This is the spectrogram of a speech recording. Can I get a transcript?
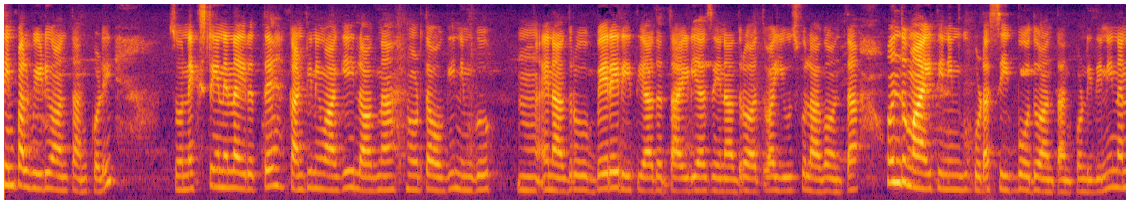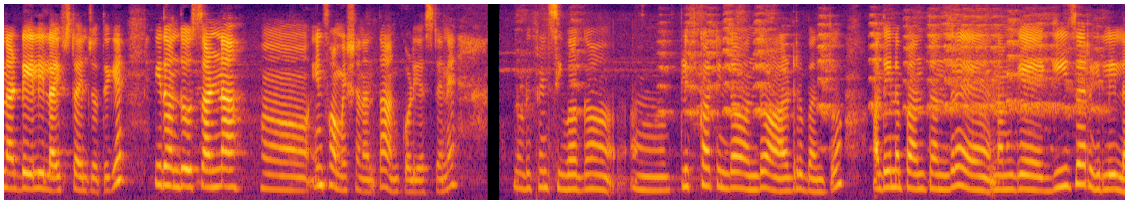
ಸಿಂಪಲ್ ವಿಡಿಯೋ ಅಂತ ಅಂದ್ಕೊಳ್ಳಿ ಸೊ ನೆಕ್ಸ್ಟ್ ಏನೆಲ್ಲ ಇರುತ್ತೆ? ಕಂಟಿನ್ಯೂ ಆಗಿ ಲಾಗ್ನ ನೋಡ್ತಾ ಹೋಗಿ. ನಿಮಗೂ ಏನಾದರೂ ಬೇರೆ ರೀತಿಯಾದಂಥ ಐಡಿಯಾಸ್ ಏನಾದರೂ ಅಥವಾ ಯೂಸ್ಫುಲ್ ಆಗೋ ಅಂಥ ಒಂದು ಮಾಹಿತಿ ನಿಮಗೂ ಕೂಡ ಸಿಗ್ಬೋದು ಅಂತ ಅಂದ್ಕೊಂಡಿದ್ದೀನಿ ನನ್ನ ಡೈಲಿ ಲೈಫ್ ಸ್ಟೈಲ್ ಜೊತೆಗೆ ಇದೊಂದು ಸಣ್ಣ ಇನ್ಫಾರ್ಮೇಷನ್ ಅಂತ ಅಂದ್ಕೊಳ್ಳಿ ಅಷ್ಟೇ ನೋಡಿ ಫ್ರೆಂಡ್ಸ್ ಇವಾಗ ಫ್ಲಿಪ್ಕಾರ್ಟಿಂದ ಒಂದು ಆರ್ಡ್ರ್ ಬಂತು. ಅದೇನಪ್ಪ ಅಂತಂದರೆ, ನಮಗೆ ಗೀಝರ್ ಇರಲಿಲ್ಲ.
